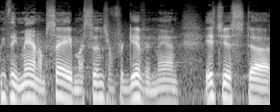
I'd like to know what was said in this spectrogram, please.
We think, man, I'm saved, my sins are forgiven, man. It's just. Uh,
